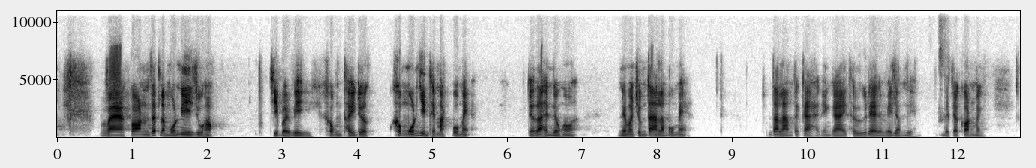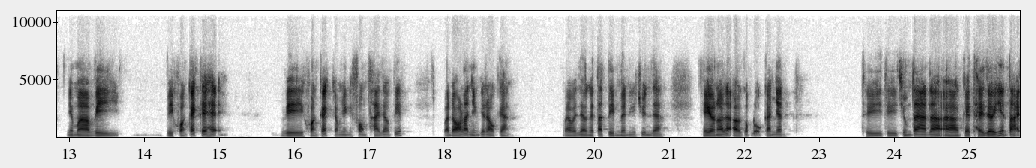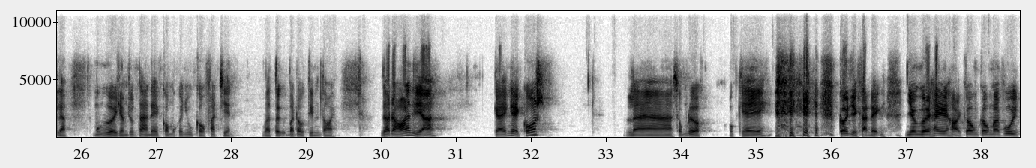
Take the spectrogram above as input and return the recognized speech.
và con rất là muốn đi du học chỉ bởi vì không thấy được không muốn nhìn thấy mặt bố mẹ. Chúng ta hình dung không ạ? Nếu mà chúng ta là bố mẹ chúng ta làm tất cả những cái thứ để vì làm gì? Để cho con mình. Nhưng mà vì vì khoảng cách thế hệ vì khoảng cách trong những cái phong thái giao tiếp và đó là những cái rào cản. Và bây giờ người ta tìm đến cái chuyên gia. Thì nó nói là ở góc độ cá nhân thì thì chúng ta là à, cái thế giới hiện tại là mỗi người trong chúng ta đây có một cái nhu cầu phát triển và tự bắt đầu tìm tòi. Do đó là gì ạ cái nghề coach là sống được. Ok. Câu chỉ khẳng định. Nhiều người hay hỏi công công nói vui.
